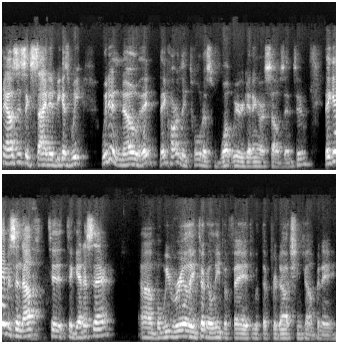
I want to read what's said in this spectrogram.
yeah, I was just excited because we we didn't know. They, they hardly told us what we were getting ourselves into. They gave us enough to, to get us there uh, but we really took a leap of faith with the production company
